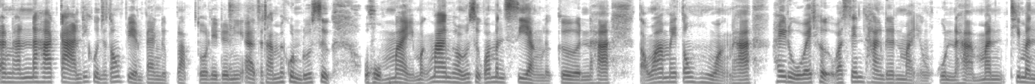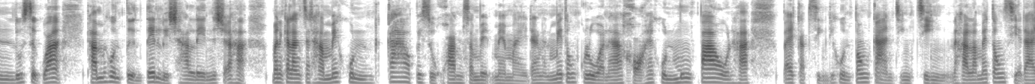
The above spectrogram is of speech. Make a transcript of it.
ดังนั้นนะคะการที่คุณจะต้องเปลี่ยนแปลงหรือปรับตัวในเดือนนี้อาจจะทำให้คุณรู้สึกโอ้โฮใหม่มากๆมีความรู้สึกว่ามันเสี่ยงเหลือเกินนะคะแต่ว่าไม่ต้องห่วงนะคะให้รู้ไว้เถอะว่าเส้นทางเดินใหม่ของคุณนะคะมันที่มันรู้สึกว่าทำให้คุณตื่นเต้นหรือชาเลนจ์อะค่ะมันกำลังจะทำให้คุณก้าวไปสู่ความสำเร็จใหม่ๆ ดังนั้นไม่ต้องกลัวนะคะขอให้คุณมุ่งเป้านะคะไปกับสิ่งที่คุณต้องการจริงๆนะคะแล้วไม่ต้องเสียดาย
